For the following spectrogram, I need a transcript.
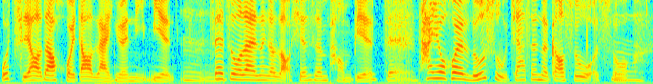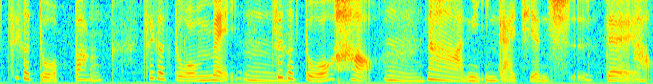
我只要再回到兰园里面，嗯，再坐在那个老先生旁边，对，他又会如数家珍的告诉我说，嗯、这个多棒。这个多美，嗯，这个多好，嗯，那你应该坚持，对，好，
